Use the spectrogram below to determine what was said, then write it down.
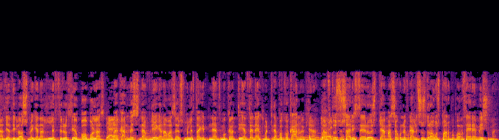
να διαδηλώσουμε για να ελευθερωθεί ο Μπόμπολας. Να κάνουμε συναυλία για να μαζέψουμε λεφτά για τη Νέα Δημοκρατία. Δεν έχουμε τι να πρωτοκάνουμε πια. Με αυτούς τους αριστερούς πια μας έχουν βγάλει στους δρόμους πάνω που είπαμε θα ηρεμήσουμε.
